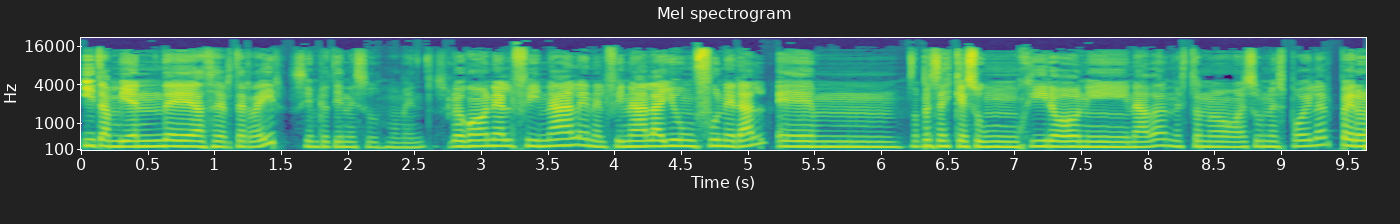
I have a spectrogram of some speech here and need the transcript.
y también de hacerte reír, siempre tiene sus momentos. Luego en el final, en el final hay un funeral. em, no penséis que es un giro ni nada, esto no es un spoiler, pero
